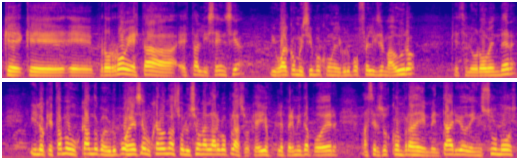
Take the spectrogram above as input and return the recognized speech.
que, eh, prorrogue esta, esta licencia, igual como hicimos con el grupo Félix de Maduro, que se logró vender. Y lo que estamos buscando con el grupo GS es buscar una solución a largo plazo, que a ellos le permita poder hacer sus compras de inventario, de insumos,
